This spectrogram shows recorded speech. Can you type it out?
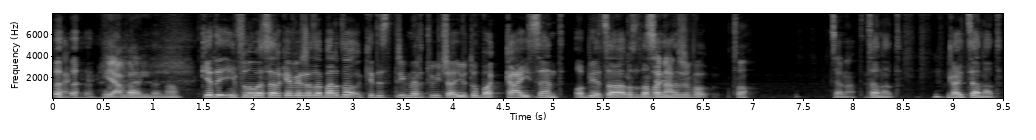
tak, ja będę, no. Kiedy influencerkę wierzę za bardzo? Kiedy streamer Twitcha YouTube'a Kai Cent obieca rozdawanie Senat. na żywo... Co? Cenat. Senat. Kai Senat.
